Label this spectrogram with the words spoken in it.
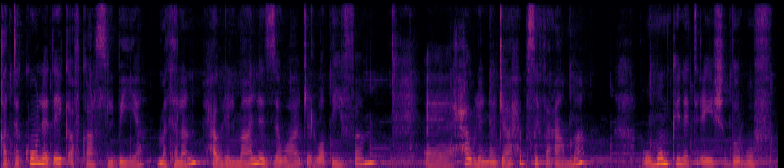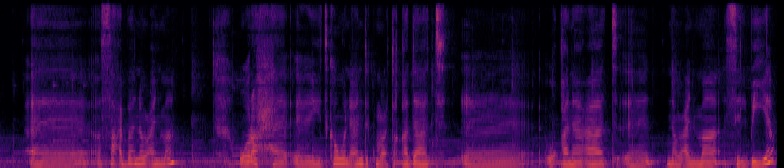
قد تكون لديك أفكار سلبية مثلا حول المال الزواج الوظيفة آه، حول النجاح بصفة عامة وممكن تعيش ظروف صعبة نوعا ما وراح يتكون عندك معتقدات وقناعات نوعا ما سلبية.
